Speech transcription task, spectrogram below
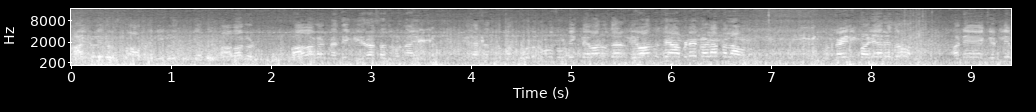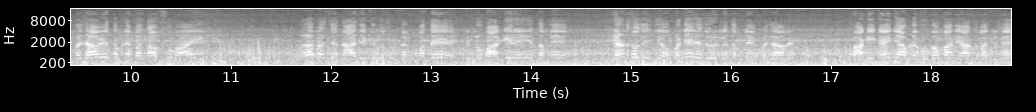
આજકાલ દોસ્તો આપણે નીકળી ચૂક્યા છીએ છે. છે અને કેટલી મજા આવે તમને બતાવશું ભાઈ. બરાબર છે આજે કેટલું શૂટિંગ પતે, કેટલું બાકી રહી તમને એન્ડ સુધી એટલે તમને મજા આવે. બાકી કંઈ નહીં, આપણે ભૂકંપાની આજુબાજુ છે.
